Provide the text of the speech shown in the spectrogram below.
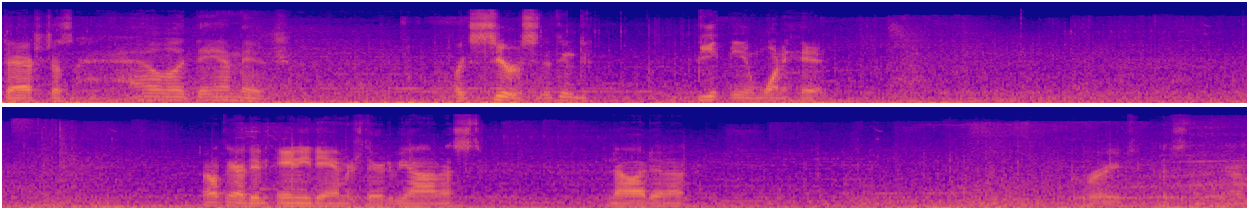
dash does hella damage. Like, seriously, the thing beat me in one hit. I don't think I did any damage there, to be honest. No, I didn't. Great. This thing again.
